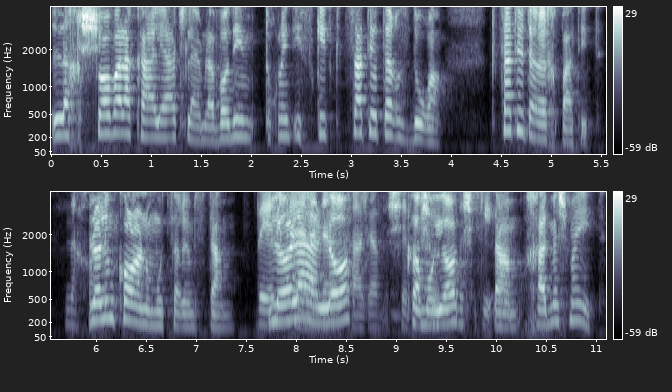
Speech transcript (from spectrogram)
לחשוב על הקהל יעד שלהם, לעבוד עם תוכנית עסקית קצת יותר סדורה, קצת יותר אכפתית. נכון. לא למכור לנו מוצרים סתם. ויש לא כאלה, דרך להעלות כמויות משקיעות. סתם, חד משמעית.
